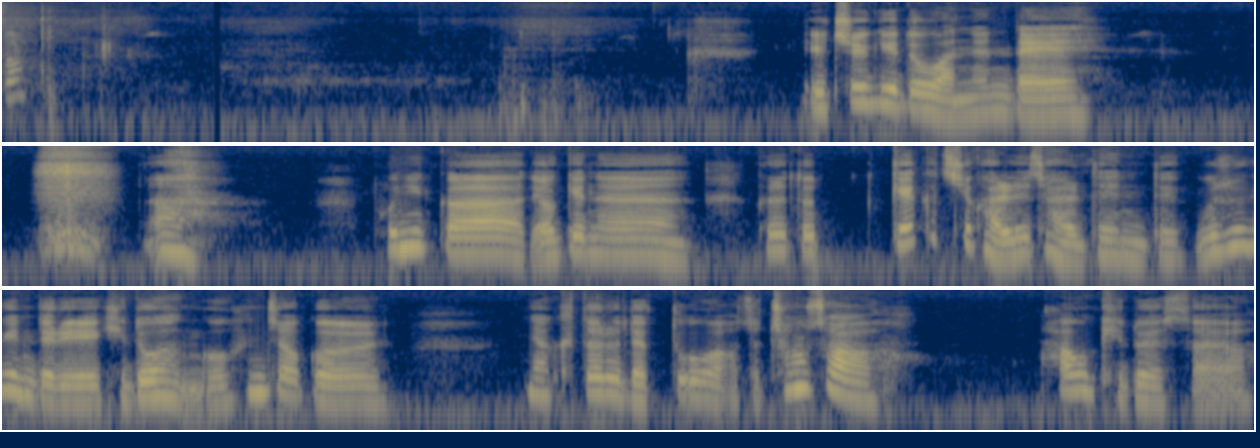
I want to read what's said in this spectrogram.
됐어? 일주기도 왔는데, 아, 보니까 여기는 그래도 깨끗이 관리 잘 되는데, 무속인들이 기도한 거 흔적을 그냥 그대로 냅두고 가서 청소하고 기도했어요.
